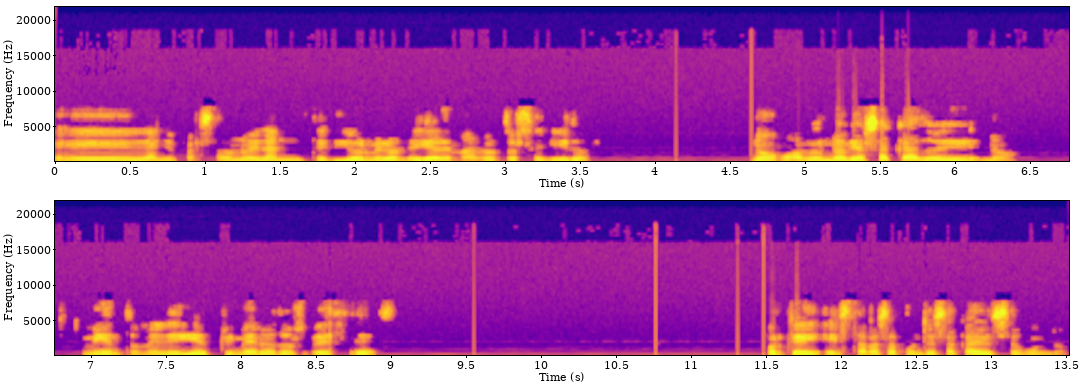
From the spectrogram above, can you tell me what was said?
El año pasado, no, el anterior me los leí además los dos seguidos. No, o no había sacado. eh, no, miento, me leí el primero dos veces. Porque estabas a punto de sacar el segundo.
